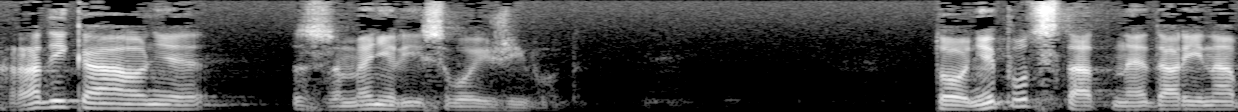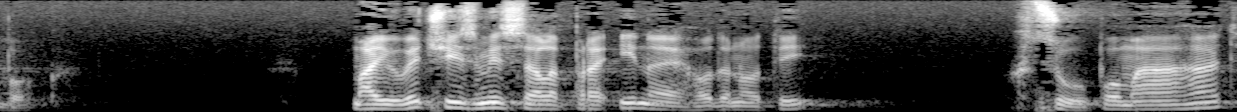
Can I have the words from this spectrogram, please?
Radikálne zmenili svoj život. To nepodstatné dali nabok majú väčší zmysel pre iné hodnoty, chcú pomáhať,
